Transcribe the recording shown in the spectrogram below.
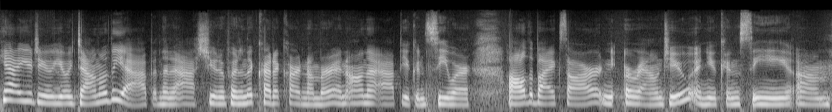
Yeah, you do. You download the app, and then it asks you to put in the credit card number. And on that app, you can see where all the bikes are around you, and you can see, um,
